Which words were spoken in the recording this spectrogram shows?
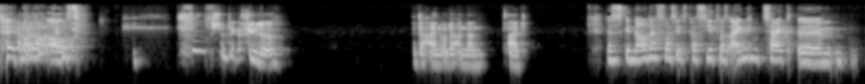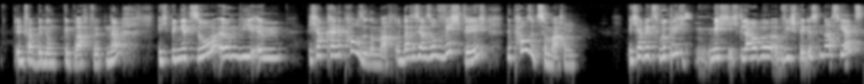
teilt man auch halt aus. bestimmte Gefühle mit der einen oder anderen Zeit. Das ist genau das, was jetzt passiert, was eigentlich mit Zeit ähm, in Verbindung gebracht wird. Ne? Ich bin jetzt so irgendwie im, ich habe keine Pause gemacht und das ist ja so wichtig, eine Pause zu machen. Ich habe jetzt wirklich mich, ich glaube, wie spät ist denn das jetzt?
